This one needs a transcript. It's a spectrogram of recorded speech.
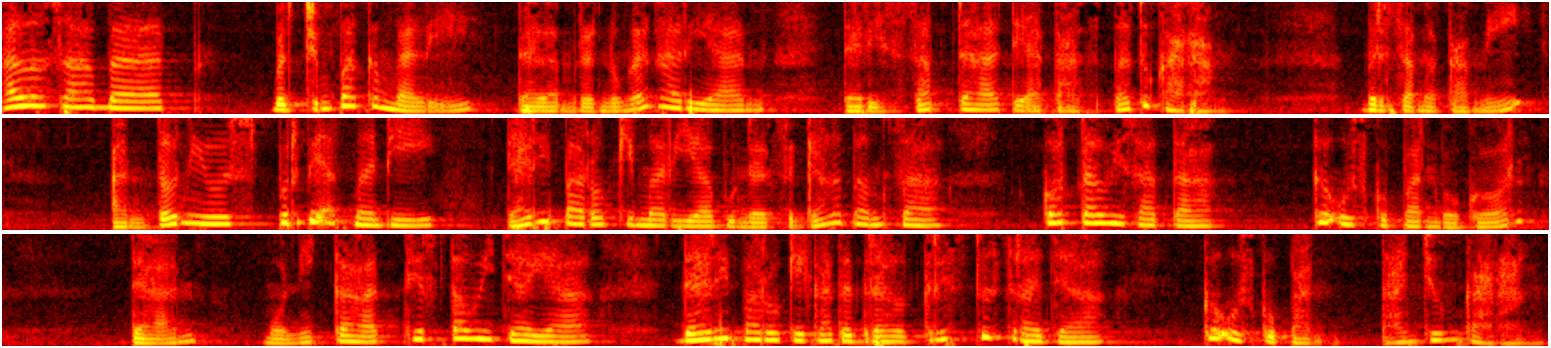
Halo sahabat, berjumpa kembali dalam renungan harian dari Sabda di atas Batu Karang. Bersama kami, Antonius Purbi Atmadi dari Paroki Maria Bunda Segala Bangsa, Kota Wisata, Keuskupan Bogor, dan Monika Tirtawijaya dari Paroki Katedral Kristus Raja, Keuskupan Tanjung Karang.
